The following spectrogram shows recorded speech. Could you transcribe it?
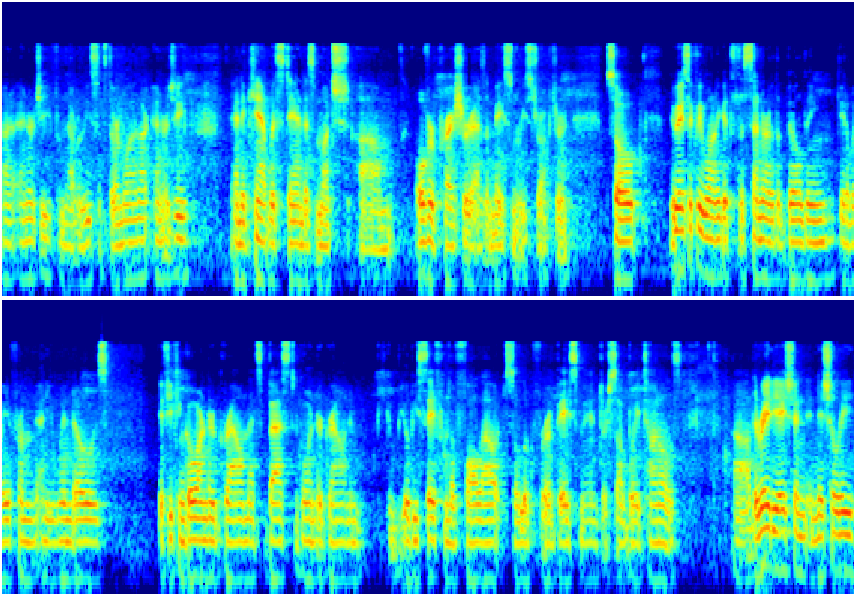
uh, energy, from that release of thermal energy, and it can't withstand as much um, overpressure as a masonry structure. So you basically want to get to the center of the building, get away from any windows. If you can go underground, that's best. Go underground and you'll be safe from the fallout, so look for a basement or subway tunnels. Uh, the radiation initially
